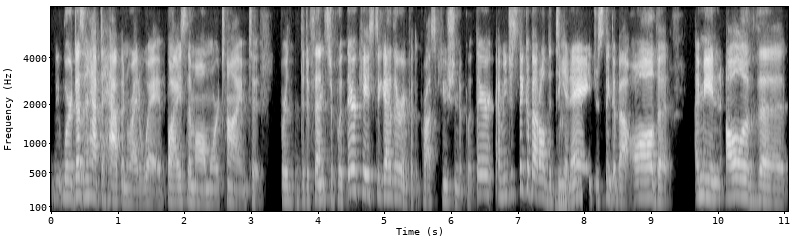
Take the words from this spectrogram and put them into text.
where it doesn't have to happen right away. It buys them all more time to for the defense to put their case together and for the prosecution to put their. I mean, just think about all the. DNA. Just think about all the. I mean, all of the.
